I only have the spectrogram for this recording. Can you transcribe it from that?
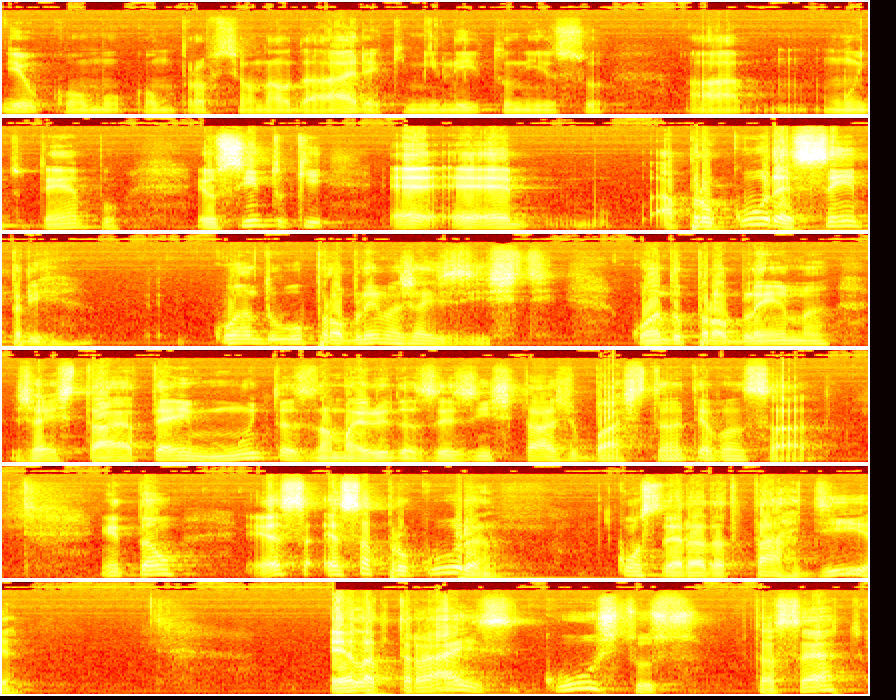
eu como, como profissional da área, que milito nisso há muito tempo, eu sinto que é, é, a procura é sempre quando o problema já existe quando o problema já está até em muitas, na maioria das vezes, em estágio bastante avançado. Então, essa, essa procura, considerada tardia, ela traz custos, tá certo?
